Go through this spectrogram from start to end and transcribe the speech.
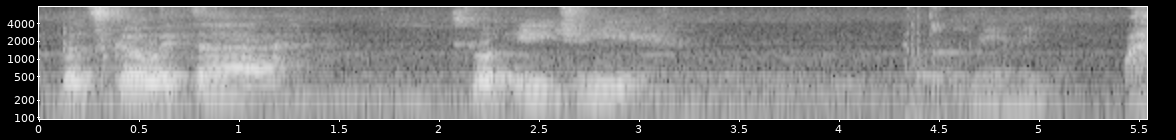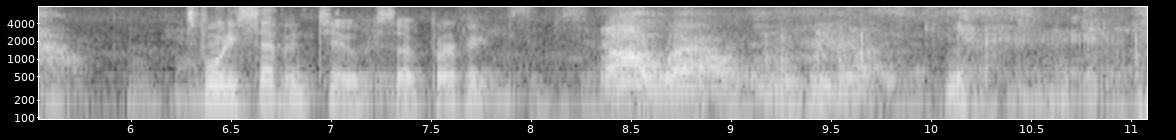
let's go with uh. Let's go with AG. Really? wow. Okay. It's 47 too, so perfect. Oh wow! Didn't even realize that. Yeah.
